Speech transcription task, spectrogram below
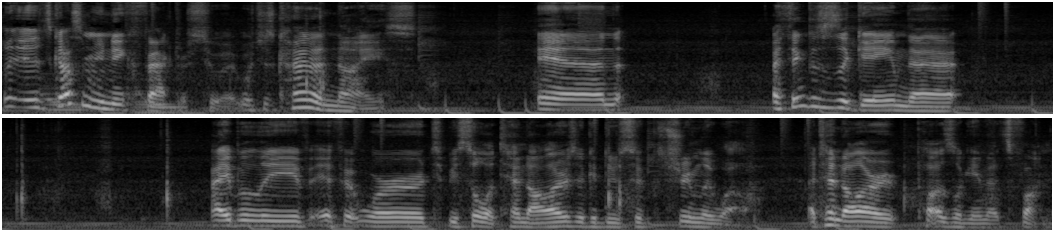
it- It's got some unique factors to it, which is kind of nice. And... I think this is a game that... I believe if it were to be sold at $10, it could do extremely well. A $10 puzzle game that's fun.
